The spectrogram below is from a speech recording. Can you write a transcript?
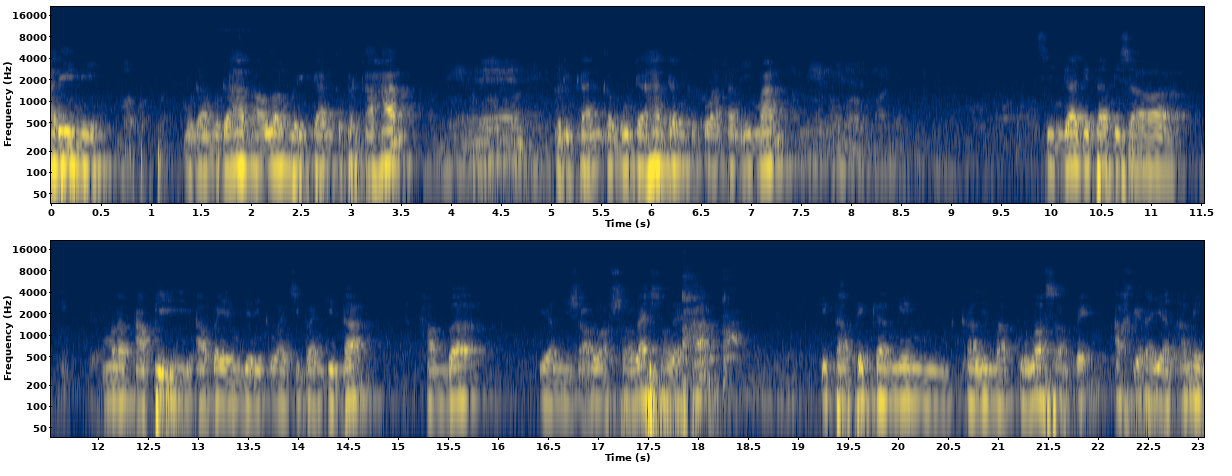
hari ini. Mudah-mudahan Allah berikan keberkahan, berikan kemudahan dan kekuatan iman, sehingga kita bisa menetapi apa yang menjadi kewajiban kita, hamba yang insya Allah soleh soleha kita pegangin kalimatullah sampai akhir ayat amin.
